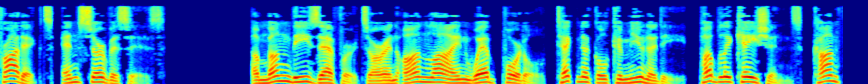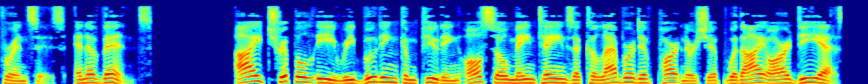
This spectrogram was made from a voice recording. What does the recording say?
products, and services. Among these efforts are an online web portal, technical community, publications, conferences, and events. IEEE Rebooting Computing also maintains a collaborative partnership with IRDS,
